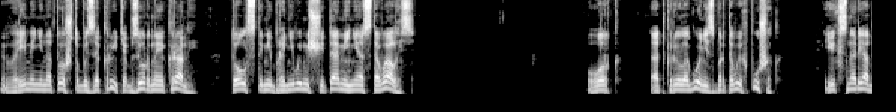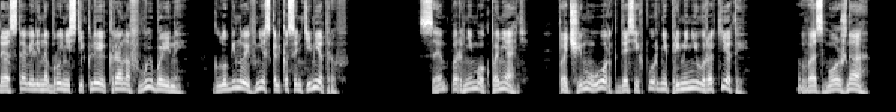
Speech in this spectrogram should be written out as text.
Времени на то, чтобы закрыть обзорные экраны толстыми броневыми щитами не оставалось. Орк открыл огонь из бортовых пушек. Их снаряды оставили на бронестекле экранов выбоины глубиной в несколько сантиметров. Сэмпер не мог понять, почему Орк до сих пор не применил ракеты. Возможно,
